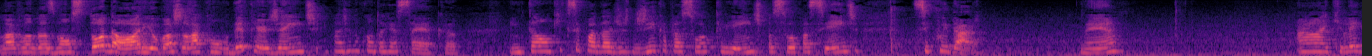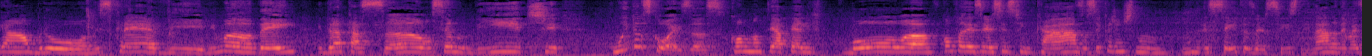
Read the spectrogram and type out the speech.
Lavando as mãos toda hora e eu gosto de lavar com o detergente. Imagina quanto resseca. Então, o que, que você pode dar de dica para sua cliente, para sua paciente se cuidar, né? Ai, que legal, Bruno. Escreve, me mandem. Hidratação, celulite muitas coisas. Como manter a pele boa, como fazer exercício em casa. Eu sei que a gente não, não receita exercício nem nada, né? Mas,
